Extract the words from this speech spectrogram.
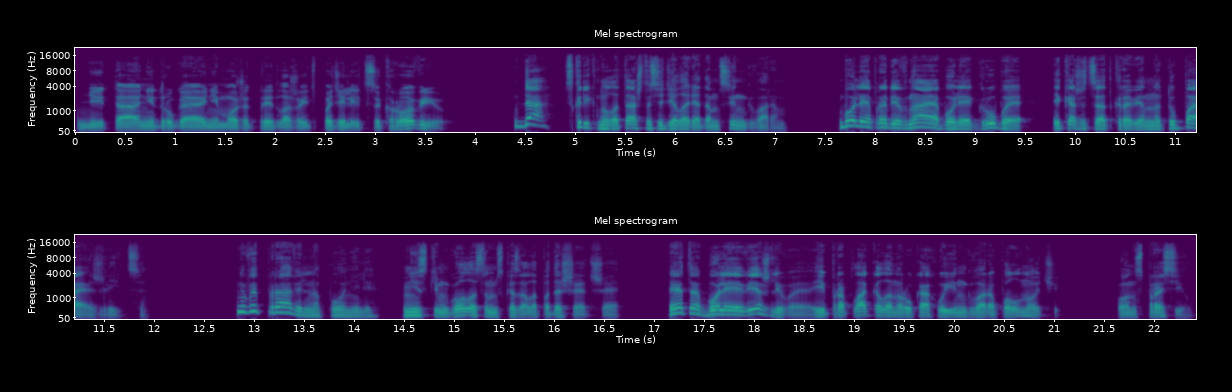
«Ни та, ни другая не может предложить поделиться кровью?» «Да!» — скрикнула та, что сидела рядом с Ингваром. Более пробивная, более грубая и, кажется, откровенно тупая жрица. «Вы правильно поняли», — низким голосом сказала подошедшая. Это более вежливая и проплакала на руках у Ингвара полночи. Он спросил.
